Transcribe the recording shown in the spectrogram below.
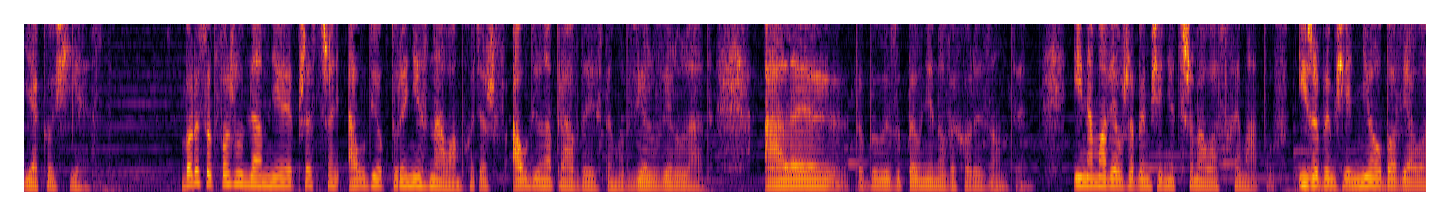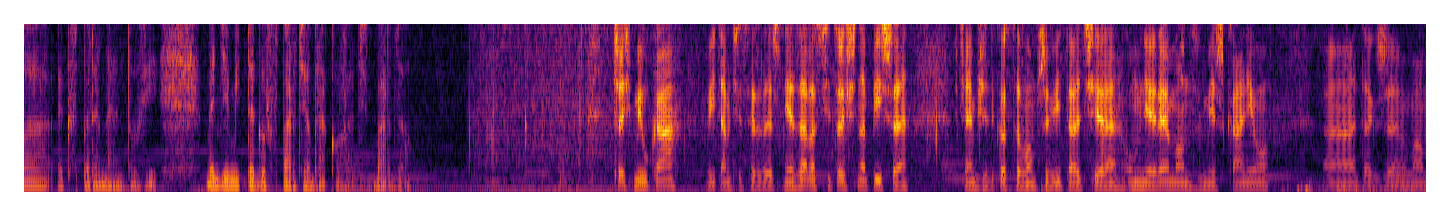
jakoś jest. Borys otworzył dla mnie przestrzeń audio, której nie znałam, chociaż w audio naprawdę jestem od wielu, wielu lat, ale to były zupełnie nowe horyzonty. I namawiał, żebym się nie trzymała schematów i żebym się nie obawiała eksperymentów, i będzie mi tego wsparcia brakować bardzo. Cześć Miłka, witam cię serdecznie. Zaraz ci coś napiszę. Chciałem się tylko z tobą przywitać. U mnie remont w mieszkaniu. E, także mam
